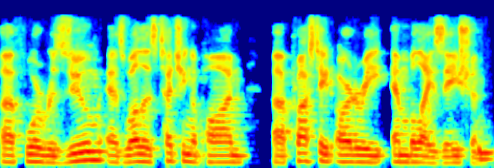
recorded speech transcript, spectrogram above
uh, for Rezum, as well as touching upon uh, prostate artery embolization.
